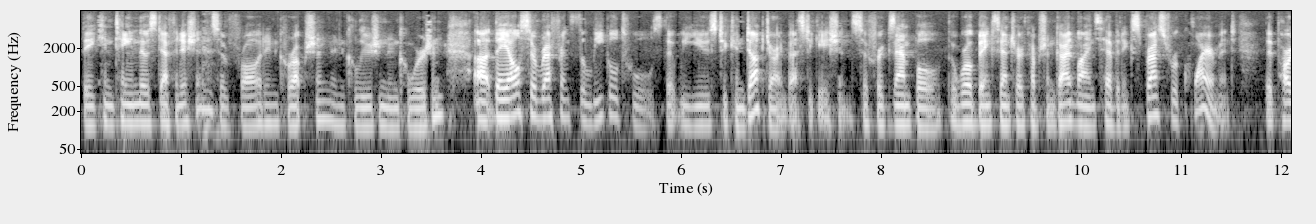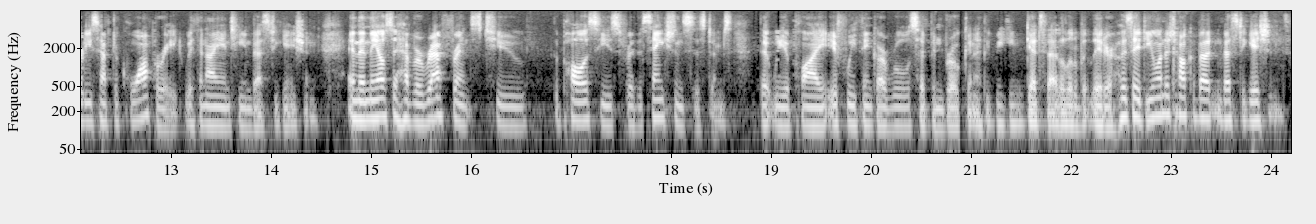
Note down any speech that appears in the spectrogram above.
They contain those definitions of fraud and corruption and collusion and coercion. Uh, they also reference the legal tools that we use to conduct our investigations. So, for example, the World Bank's anti-corruption guidelines have an express requirement that parties have to cooperate with an INT investigation, and then they also have a reference to the policies for the sanction systems that we apply if we think our rules have been broken. I think we can get to that a little bit later. Jose, do you want to talk about investigations?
